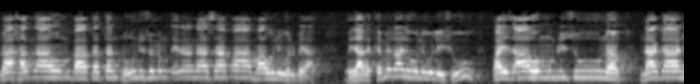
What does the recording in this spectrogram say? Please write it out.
نو خزناهم باغتتن نو نسو موږ دینه ناسا پا ماونی ول بیا وای دا د کمی غالی ونی ولې شو فایزاهم مبلسون ناګان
